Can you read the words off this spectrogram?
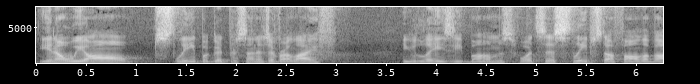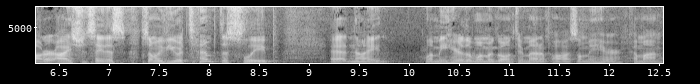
You know, we all sleep a good percentage of our life you lazy bums. What's this sleep stuff all about? Or I should say this some of you attempt to sleep at night. Let me hear the woman going through menopause. Let me hear. Come on.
